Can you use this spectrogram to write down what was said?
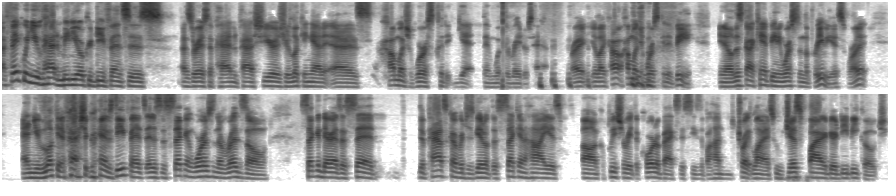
I think when you've had mediocre defenses, as the Raiders have had in past years, you're looking at it as how much worse could it get than what the Raiders have, right? You're like, how how much yeah. worse could it be? You know, this guy can't be any worse than the previous, right? And you look at Patrick Graham's defense, and it's the second worst in the red zone. Secondary, as I said, the pass coverage is giving up the second highest uh, completion rate the quarterbacks this season behind the Detroit Lions, who just fired their DB coach.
